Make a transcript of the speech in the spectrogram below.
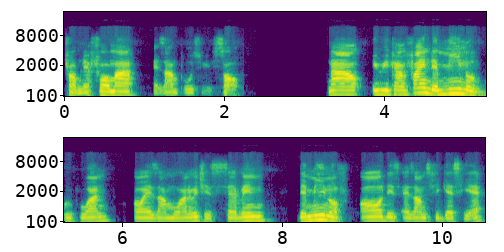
from the former examples we saw. Now, if we can find the mean of group one or exam one, which is seven, the mean of all these exams figures here,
